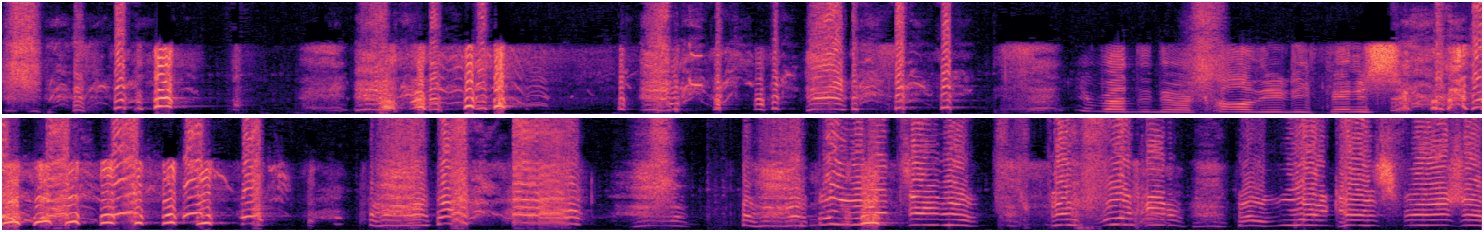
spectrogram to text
You're about to do a Call of Duty finisher. I to do that. That fucking that one guy's finisher,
